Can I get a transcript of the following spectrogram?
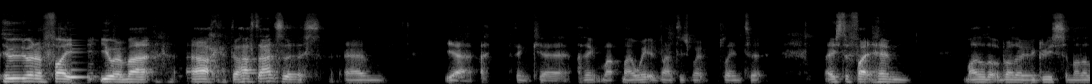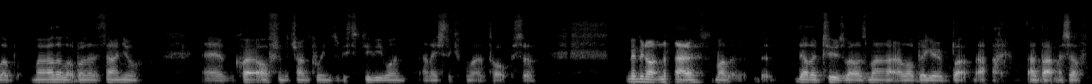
Who would win a fight, you or Matt? Ah, do I have to answer this? Um, yeah, I think uh, I think my, my, weight advantage might play into it. I used to fight him, my other little brother Greece, and my other, my other little brother Nathaniel. Um, quite often the trampolines would be three v one, and I used to come out on top. So maybe not now. My, the, the, other two as well as Matt are a lot bigger, but uh, I'd back myself.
